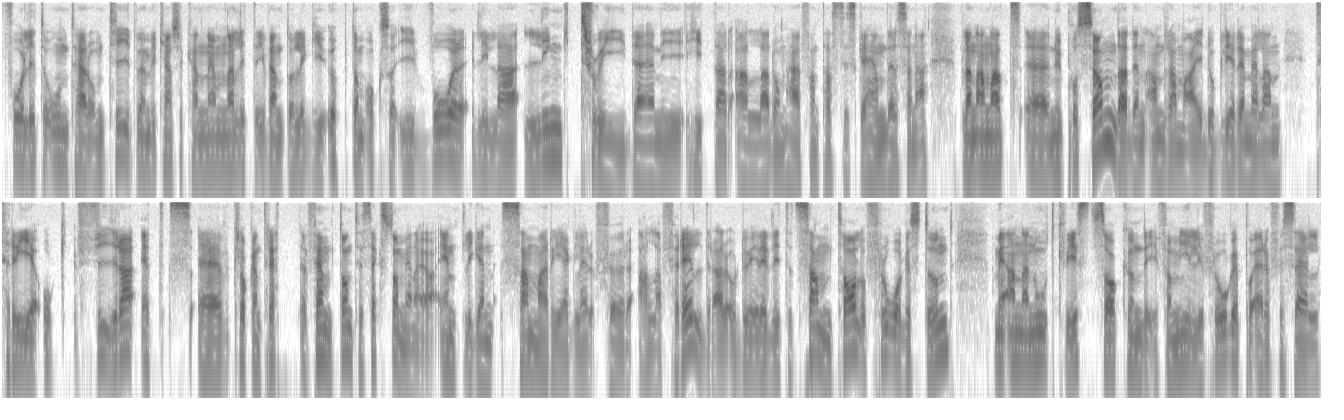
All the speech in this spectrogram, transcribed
få lite ont här om tid, men vi kanske kan nämna lite event och lägger upp dem också i vår lilla Linktree där ni hittar alla de här fantastiska händelserna. Bland annat eh, nu på söndag den 2 maj, då blir det mellan 3 och 4, ett, eh, klockan 13, 15 till 16 menar jag. Äntligen samma regler för alla föräldrar. Och då är det ett litet samtal och frågestund med Anna Notqvist, sakkunnig i familjefrågor på RFSL.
